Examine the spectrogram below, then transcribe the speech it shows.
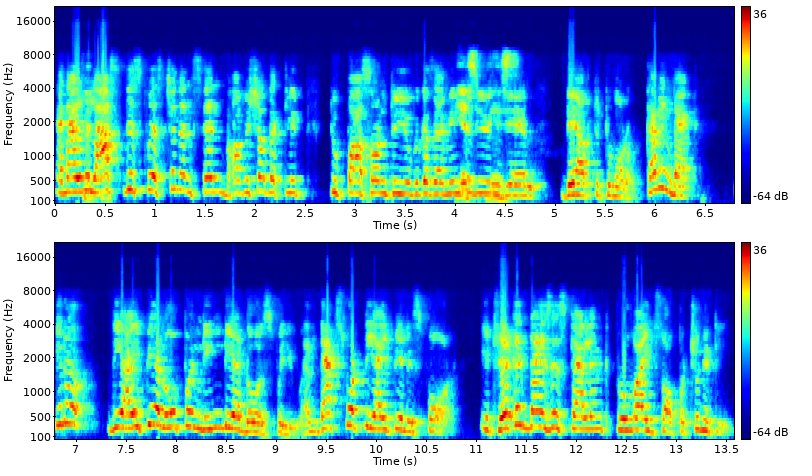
and I will ask this question and send Bhavisha the clip to pass on to you because I'm interviewing yes, JL day after tomorrow. Coming back, you know the IPL opened India doors for you, and that's what the IPL is for. It recognizes talent, provides opportunity.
